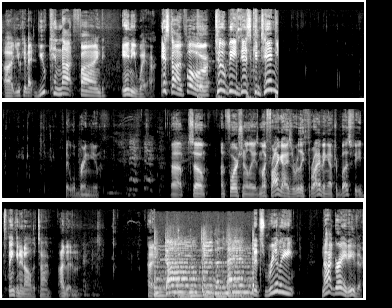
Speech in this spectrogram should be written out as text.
Uh, you can you cannot find anywhere. It's time for to be discontinued. It will bring you. Uh, so unfortunately, as much Fry Guys are really thriving after BuzzFeed. Thinking it all the time. I didn't. Hey, But it's really not great either.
